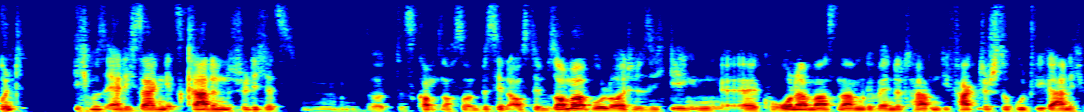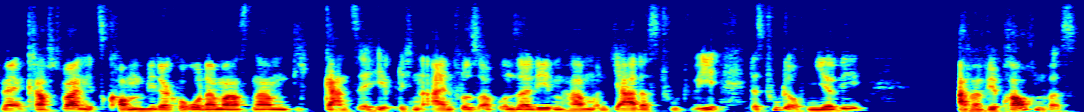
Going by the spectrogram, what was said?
Und ich muss ehrlich sagen, jetzt gerade natürlich jetzt, so, das kommt noch so ein bisschen aus dem Sommer, wo Leute sich gegen äh, Corona-Maßnahmen gewendet haben, die faktisch so gut wie gar nicht mehr in Kraft waren. Jetzt kommen wieder Corona-Maßnahmen, die ganz erheblichen Einfluss auf unser Leben haben. Und ja, das tut weh. Das tut auch mir weh. Aber wir brauchen was.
